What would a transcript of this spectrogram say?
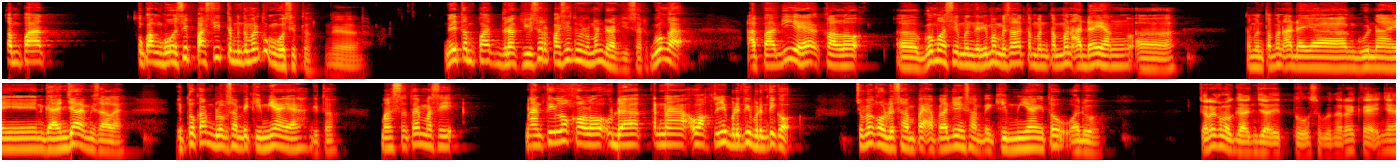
tempat tukang gosip pasti teman-teman tukang gosip tuh. Ya. Ini tempat drug user pasti teman-teman drug user. Gue nggak apalagi ya kalau gue masih menerima misalnya teman-teman ada yang eh, teman-teman ada yang gunain ganja misalnya. Itu kan belum sampai kimia ya gitu. Maksudnya masih nanti lo kalau udah kena waktunya berhenti berhenti kok. Cuma kalau udah sampai apalagi yang sampai kimia itu waduh. Karena kalau ganja itu sebenarnya kayaknya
